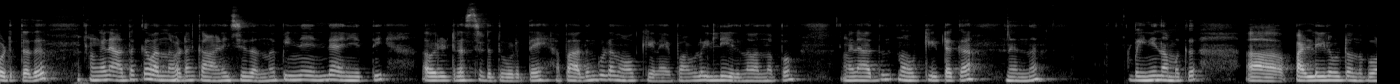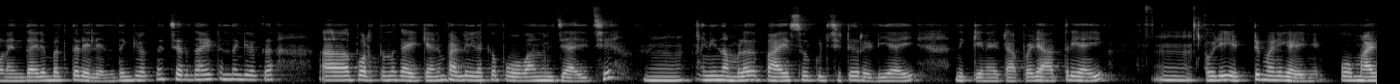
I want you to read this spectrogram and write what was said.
കൊടുത്തത്. അങ്ങനെ അതൊക്കെ വന്ന ഉടൻ കാണിച്ചു തന്നു. പിന്നെ എന്റെ അനിയത്തി ഒരു ഡ്രസ്സ് എടുത്ത് കൊടുത്തേ. അപ്പോൾ അതും കൂടെ നോക്കിയണേ. അപ്പോൾ അവൾ ഇല്ലായിരുന്നു വന്നപ്പം. അങ്ങനെ അതും നോക്കിയിട്ടൊക്കെ നിന്ന്. അപ്പോൾ ഇനി നമുക്ക് പള്ളിയിലോട്ടൊന്ന് പോകണം എന്തായാലും ബർത്ത്ഡേ അല്ലേ? എന്തെങ്കിലുമൊക്കെ ചെറുതായിട്ട് എന്തെങ്കിലുമൊക്കെ പുറത്തുനിന്ന് കഴിക്കാനും പള്ളിയിലൊക്കെ പോകാമെന്ന് വിചാരിച്ച് ഇനി നമ്മൾ പായസമൊക്കെ കുടിച്ചിട്ട് റെഡിയായി നിൽക്കണേട്ടോ അപ്പോൾ രാത്രിയായി. ഒരു എട്ട് മണി കഴിഞ്ഞ്. ഇപ്പോൾ മഴ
